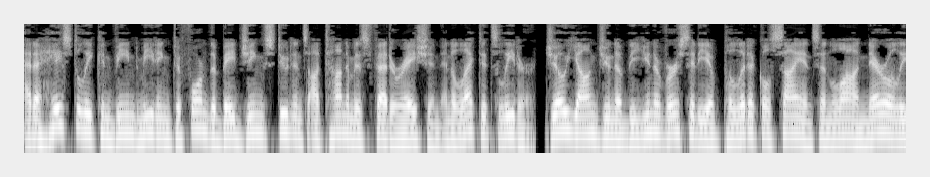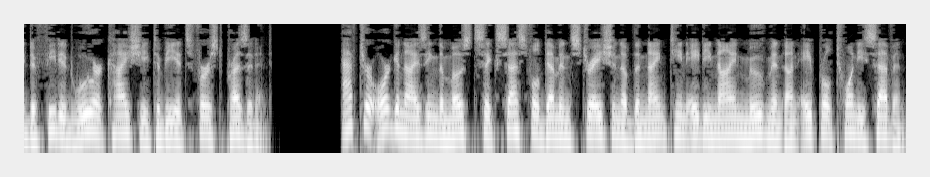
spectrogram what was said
at a hastily convened meeting to form the Beijing Students' Autonomous Federation and elect its leader, Zhou Yongjun of the University of Political Science and Law narrowly defeated Wu Er-kaixi to be its first president. After organizing the most successful demonstration of the 1989 movement on April 27,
